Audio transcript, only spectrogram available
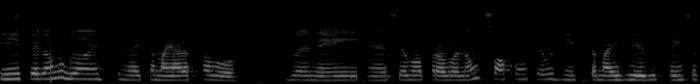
E pegando o gancho, né, que a Mayara falou, do Enem é, ser uma prova não só conteudista, mas de resistência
